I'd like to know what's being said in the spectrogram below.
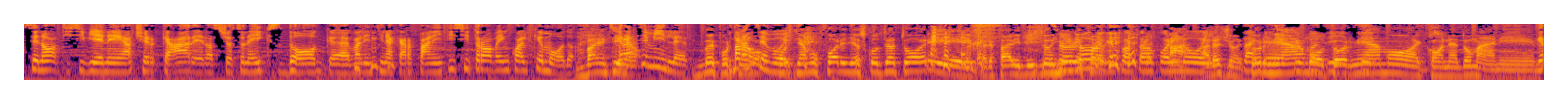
Se no ti si viene a cercare l'associazione X Dog, eh, Valentina Carpani, ti si trova in qualche modo. Valentina, Grazie mille. Noi portiamo, Grazie a voi. portiamo fuori gli ascoltatori per fare i bisognini. Sono loro poi- che portano fuori Ah, noi, Ha ragione, torniamo, così, torniamo con domani. Grazie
